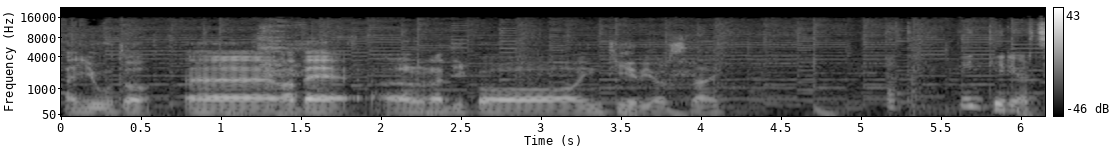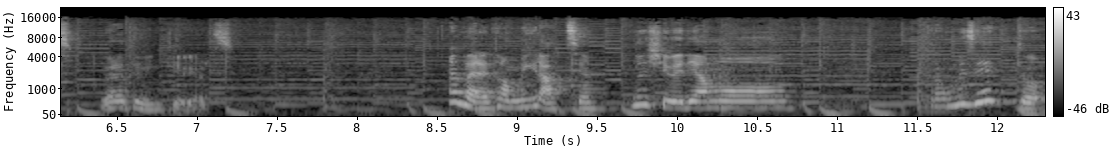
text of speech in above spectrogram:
aiuto. Eh, vabbè, allora dico Interiors, dai. Ok, Interiors, guardatevi Interiors. Va bene Tommy, grazie. Noi ci vediamo tra un mesetto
